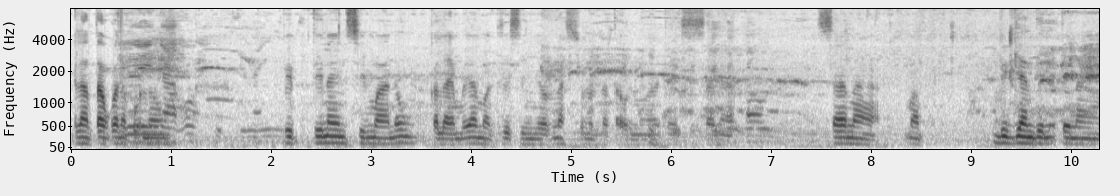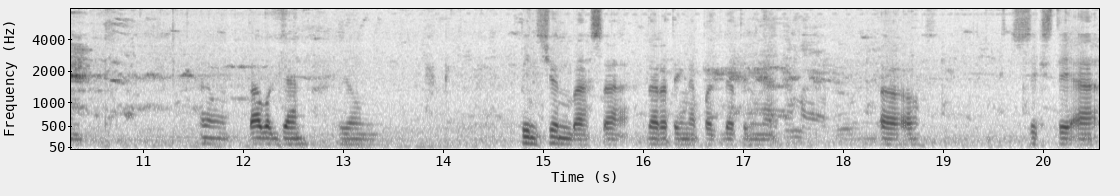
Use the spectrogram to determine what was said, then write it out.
Ilang taon ka na po nung? nga ako, 59 59 si Manong. Kalay mo yan, magsi-senior na. Sunod na taon mga guys. Sana, sana mabigyan din ito ng anong tawag dyan? Yung pension ba sa darating na pagdating na. Oo. 60 ah,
